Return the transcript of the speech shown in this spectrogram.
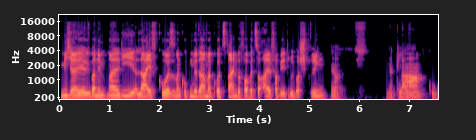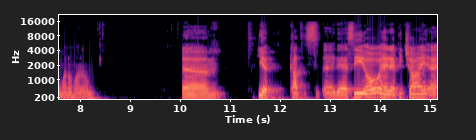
Michael übernimmt mal die Live-Kurse, dann gucken wir da mal kurz rein, bevor wir zu Alphabet rüberspringen. Ja. Na klar, gucken wir nochmal, ne? Ähm, hier, gerade äh, der CEO, Herr der Pichai, äh,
